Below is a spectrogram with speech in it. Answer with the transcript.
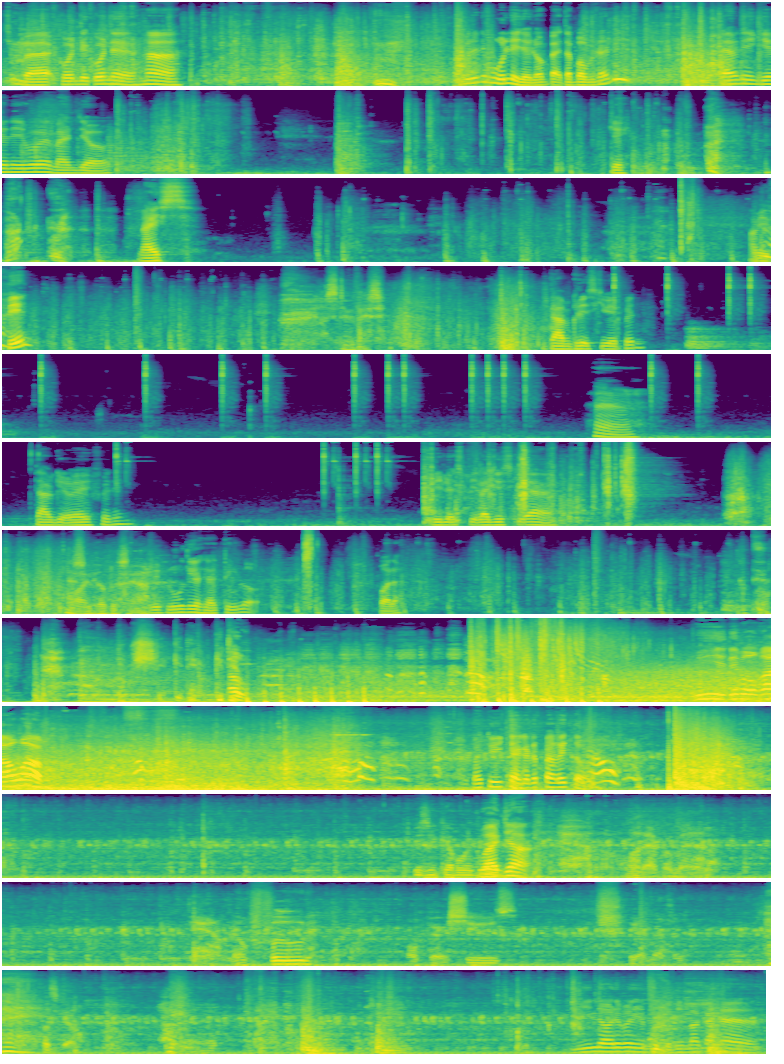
Cepat, corner-corner. Ha. Benda ni boleh je lompat tanpa benda ni. Time ni game ni pun manja. Okay. Nice. Have you been? Let's do this. Kita upgrade sikit weapon. Ha. Kita upgrade weapon ni. Reload speed laju sikit lah. This should help us out. Tapi peluru tinggal satu pula. Apa lah. Shit, get down, get Oh. down. Weh, tembak orang awam. Lepas tu ikat kat depan kereta. Busy couple of days. ajak. Whatever, man. Damn, no food. Old pair of shoes. We got nothing. Let's go. Gila dia pun demi makanan.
